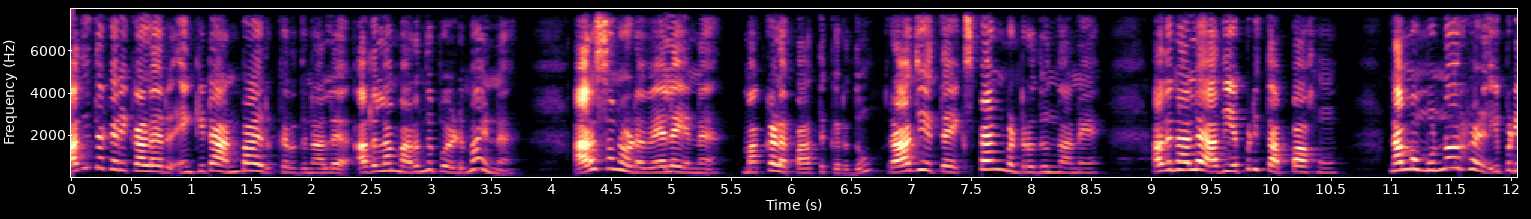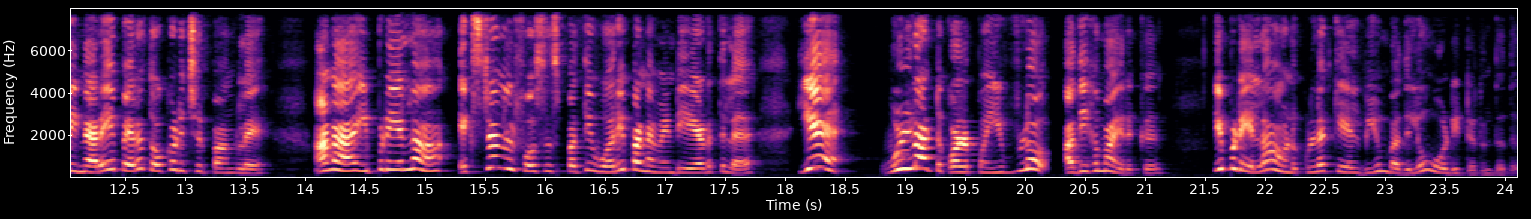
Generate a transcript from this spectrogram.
ஆதித்த கரிகாலர் என்கிட்ட அன்பாக இருக்கிறதுனால அதெல்லாம் மறந்து போயிடுமா என்ன? அரசனோட வேலை என்ன? மக்களை பார்த்துக்கிறதும் ராஜ்யத்தை எக்ஸ்பேண்ட் பண்ணுறதும் தானே? அதனால் அது எப்படி தப்பாகும்? நம்ம முன்னோர்கள் இப்படி நிறைய பேரை தோக்கடிச்சிருப்பாங்களே. ஆனால் இப்படியெல்லாம் எக்ஸ்டர்னல் ஃபோர்ஸஸ் பற்றி ஒரி பண்ண வேண்டிய இடத்துல ஏன் உள்நாட்டு குழப்பம் இவ்வளோ அதிகமாக இருக்குது இப்படியெல்லாம் அவனுக்குள்ள கேள்வியும் பதிலும் ஓடிட்டு இருந்தது.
